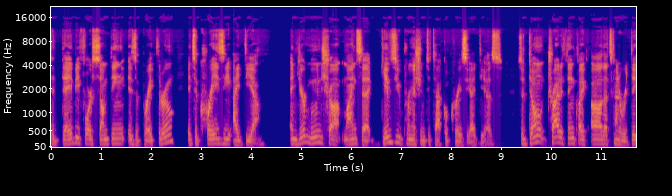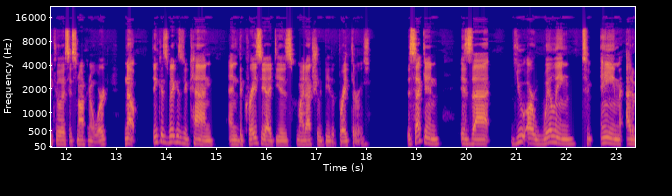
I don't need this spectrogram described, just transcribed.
the day before something is a breakthrough, it's a crazy idea. And your moonshot mindset gives you permission to tackle crazy ideas. So don't try to think like, oh, that's kind of ridiculous. It's not going to work. No, think as big as you can. And the crazy ideas might actually be the breakthroughs. The second is that you are willing to aim at a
